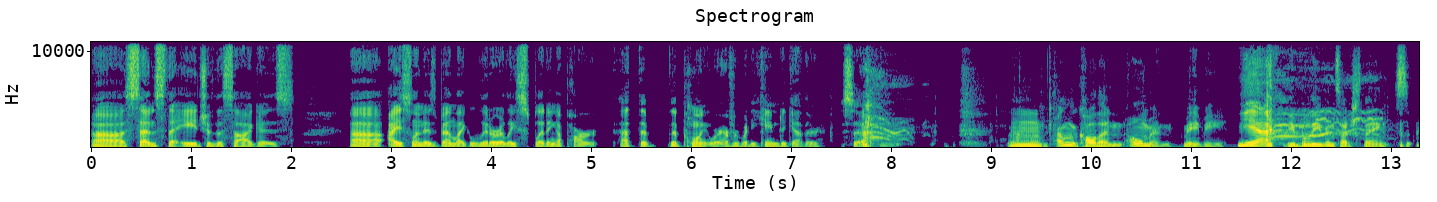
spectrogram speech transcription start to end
uh, since the age of the sagas. Uh, Iceland has been like literally splitting apart at the the point where everybody came together. So, Mm, I'm gonna call that an omen, maybe. yeah. If you believe in such things.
